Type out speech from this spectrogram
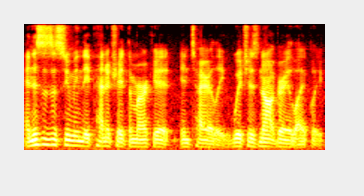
And this is assuming they penetrate the market entirely, which is not very likely.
